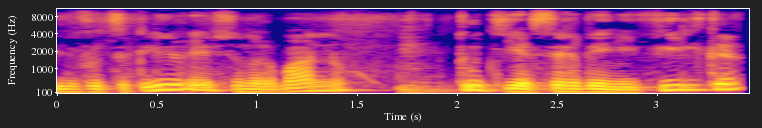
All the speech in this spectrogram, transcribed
він фуциклірує, все нормально. Тут є всередині фільтр.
